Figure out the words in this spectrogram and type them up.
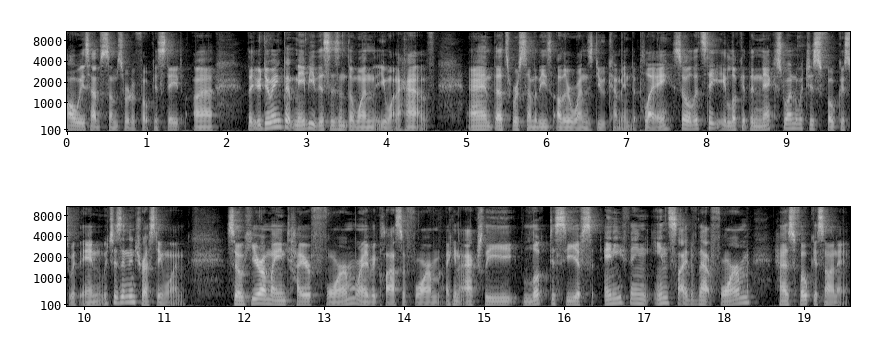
always have some sort of focus state uh, that you're doing, but maybe this isn't the one that you want to have. And that's where some of these other ones do come into play. So let's take a look at the next one, which is focus within, which is an interesting one. So here on my entire form, where I have a class of form, I can actually look to see if anything inside of that form has focus on it.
